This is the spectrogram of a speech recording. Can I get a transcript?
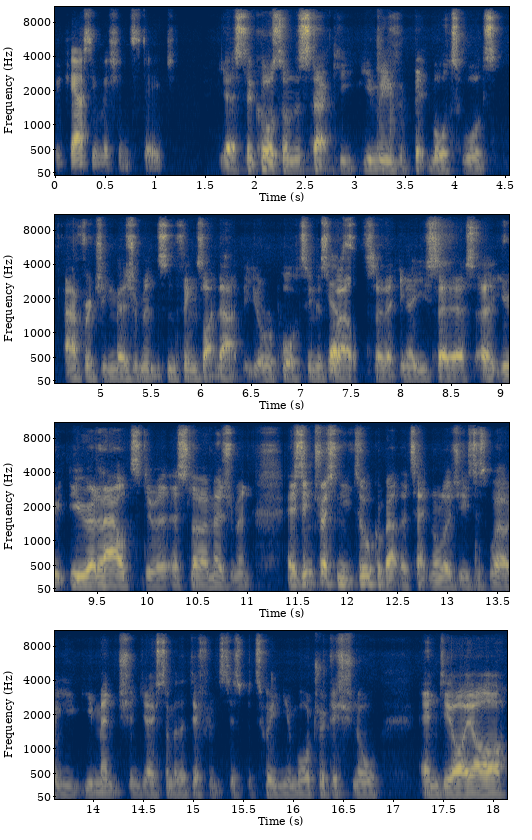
the gas emission stage. Yes, of course, on the stack, you, you move a bit more towards averaging measurements and things like that that you're reporting as yes. well. So that, you know, you said uh, you, you're allowed to do a, a, slower measurement. It's interesting you talk about the technologies as well. You, you mentioned, you know, some of the differences between your more traditional NDIR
